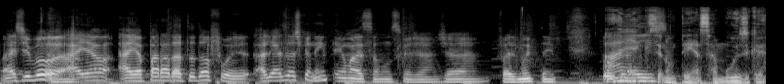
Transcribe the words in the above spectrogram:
Mas, tipo, Ah. aí, a, aí a parada toda foi. Aliás, eu acho que eu nem tenho mais essa música já. Já faz muito tempo. Ah, é que mas- você não tem essa música.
